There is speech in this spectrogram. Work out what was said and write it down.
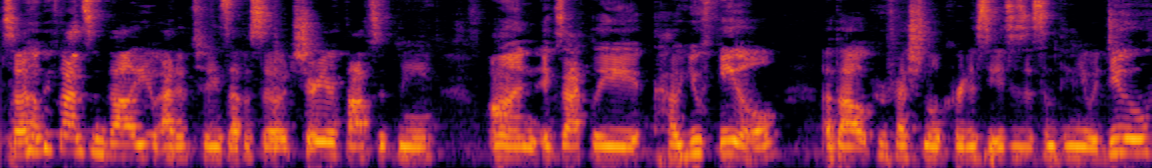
So I hope you've gotten some value out of today's episode. Share your thoughts with me on exactly how you feel about professional courtesies. Is it something you would do?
